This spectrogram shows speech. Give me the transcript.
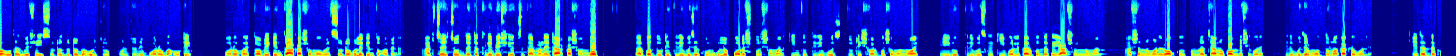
বাহু থাকবে সেই ছোট দুটো বাহুর যোগফল যদি বড় বাহুটি বড় হয়, তবে কিন্তু আঁকা সম্ভব হয় ছোট হলে কিন্তু হবে না। আট, ছয়, চোদ্দ এটার থেকে বেশি হচ্ছে, তার মানে এটা আঁকা সম্ভব। তারপর দুটি ত্রিভুজের কোণগুলো পরস্পর সমান, কিন্তু ত্রিভুজ দুটি সর্বসম নয়। এইরূপ ত্রিভুজকে কি বলে? তারপর দেখো এই আসন্ন মান। আসন্ন মানের অঙ্ক তোমরা জানো কম বেশি করে। ত্রিভুজের মধ্যমা কাকে বলে? এটা দেখো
